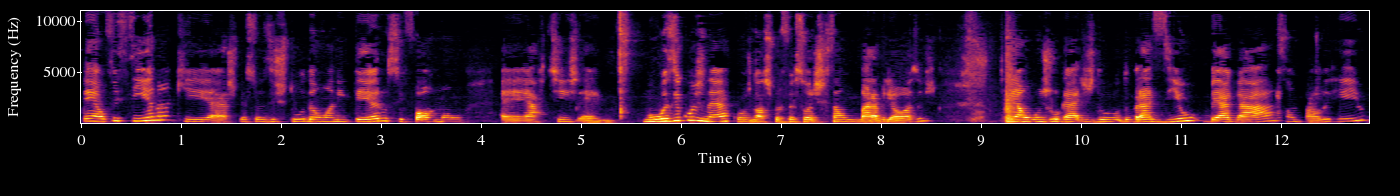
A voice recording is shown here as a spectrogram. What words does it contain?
Tem a oficina, que as pessoas estudam o ano inteiro, se formam é, artistas, é, músicos, né? Com os nossos professores que são maravilhosos. Em alguns lugares do, do Brasil, BH, São Paulo e Rio.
